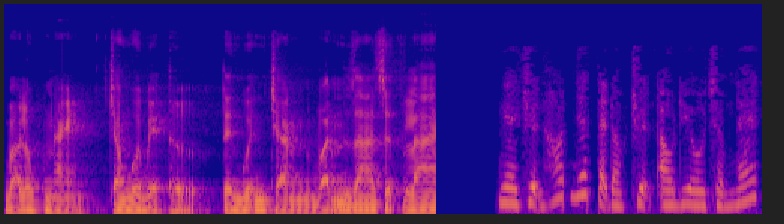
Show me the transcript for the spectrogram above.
Vào lúc này, trong ngôi biệt thự, Tên Nguyễn Trần vẫn ra sức lai Nghe chuyện hot nhất tại đọc audio.net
